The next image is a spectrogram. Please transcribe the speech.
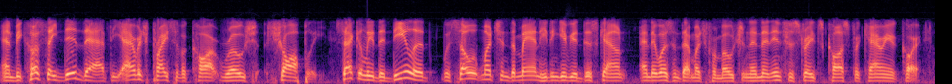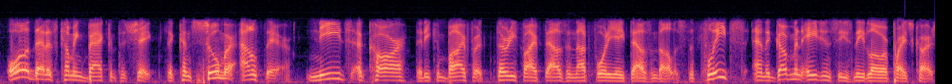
And because they did that, the average price of a car rose sharply. Secondly, the dealer was so much in demand, he didn't give you a discount, and there wasn't that much promotion. And then interest rates cost for carrying a car. All of that is coming back into shape. The consumer out there needs a car that he can buy for thirty-five thousand, not forty-eight thousand dollars. The fleets and the government agencies need lower price cars.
